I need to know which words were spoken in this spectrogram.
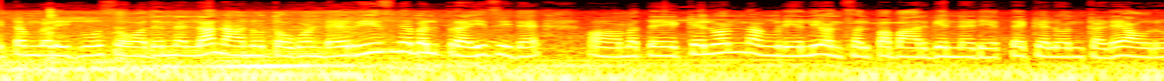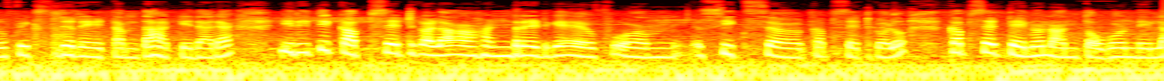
ಐಟಮ್ಗಳಿದ್ವು ಸೊ ಅದನ್ನೆಲ್ಲ ನಾನು ತಗೊಂಡೆ. ರೀಸನೇಬಲ್ ಪ್ರೈಸ್ ಇದೆ. ಮತ್ತೆ ಕೆಲವೊಂದು ಅಂಗಡಿಯಲ್ಲಿ ಒಂದು ಸ್ವಲ್ಪ ಬಾರ್ಗೇನ್ ನಡೆಯುತ್ತೆ. ಕೆಲವೊಂದು ಕಡೆ ಅವರು ಫಿಕ್ಸ್ಡ್ ರೇಟ್ ಅಂತ ಹಾಕಿದ್ದಾರೆ. ಈ ರೀತಿ ಕಪ್ ಸೆಟ್ಗಳ ಹಂಡ್ರೆಡ್ಗೆ ಸಿಕ್ಸ್ ಕಪ್ ಸೆಟ್ಗಳು ಕಪ್ ಸೆಟ್ ಏನು ನಾನು ತೊಗೊಂಡಿಲ್ಲ.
